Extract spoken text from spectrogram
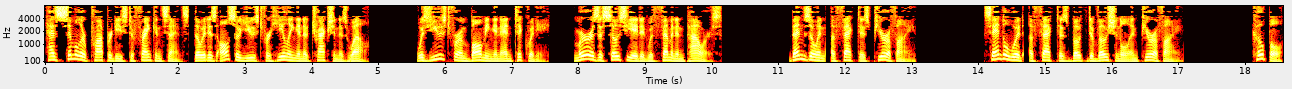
has similar properties to frankincense, though it is also used for healing and attraction as well. Was used for embalming in antiquity. Myrrh is associated with feminine powers. Benzoin – effect is purifying. Sandalwood – effect is both devotional and purifying. Copal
